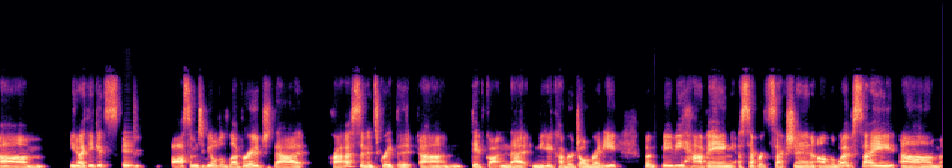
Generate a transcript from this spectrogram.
um, you know i think it's, it's awesome to be able to leverage that press. And it's great that um, they've gotten that media coverage already. But maybe having a separate section on the website um,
